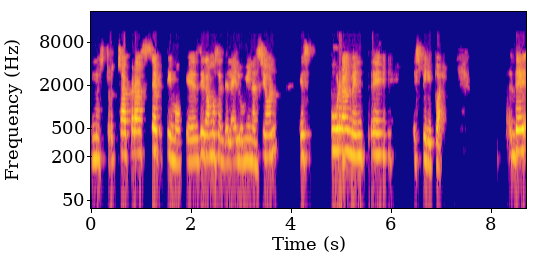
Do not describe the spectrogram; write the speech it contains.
Nuestro chakra séptimo, que es, digamos, el de la iluminación, es puramente espiritual eh,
